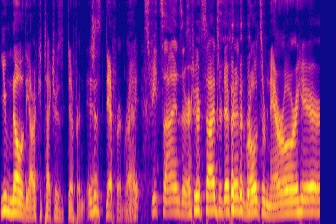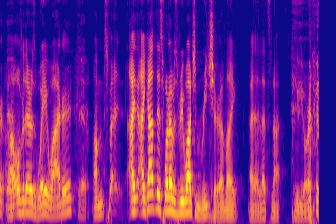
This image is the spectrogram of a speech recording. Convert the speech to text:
you know the architecture is different. It's just different, right? Street signs are. Street signs are different. Roads are narrower here. Uh, over there is way wider. Um, I, I got this when I was rewatching Reacher. I'm like, uh, that's not New York.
